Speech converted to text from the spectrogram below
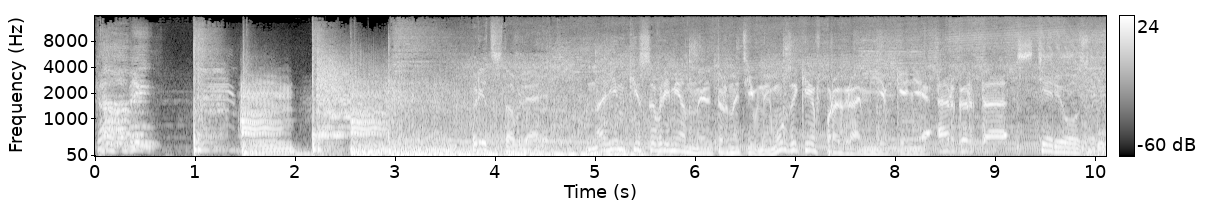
Coming. Представляет новинки современной альтернативной музыки в программе Евгения Эргарта «Стереозвук».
